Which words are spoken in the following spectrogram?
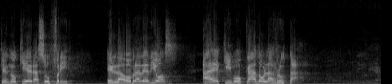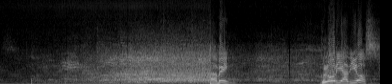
que no quiera sufrir en la obra de Dios ha equivocado la ruta. Amén. Gloria a Dios.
